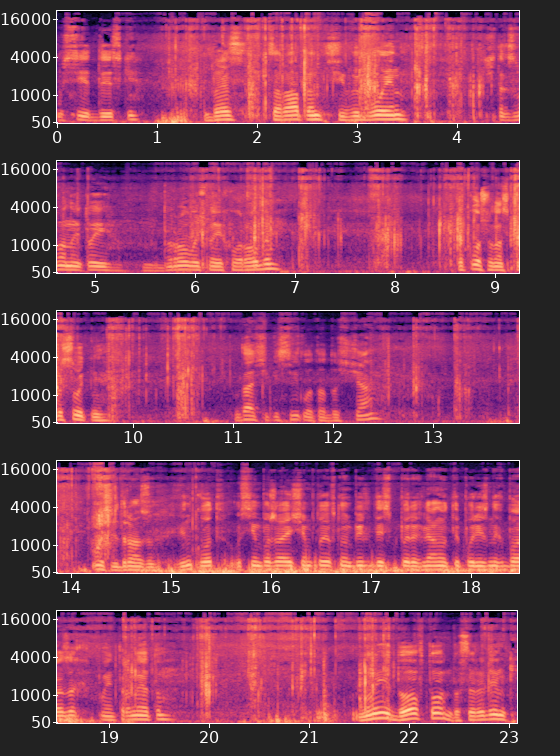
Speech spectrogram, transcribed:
усі диски без царапин чи вибоїн, чи так званої тої бровочної хвороби. Також у нас присутні датчики світла та доща. Ось відразу він код усім бажаючим той автомобіль десь переглянути по різних базах по інтернету. Ну і до авто, до серединки.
